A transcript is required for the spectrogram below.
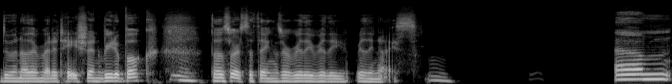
do another meditation read a book mm. those sorts of things are really really really nice mm. um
